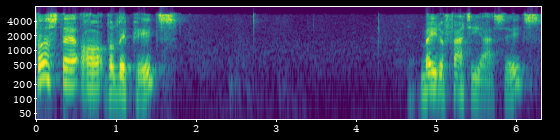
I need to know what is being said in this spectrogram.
First there are the lipids, made of fatty acids.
